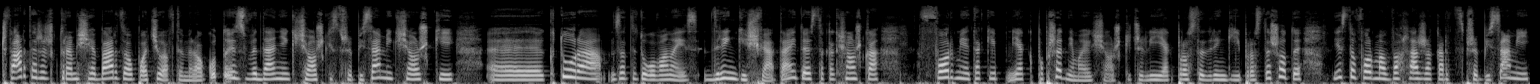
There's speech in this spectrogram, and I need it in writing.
Czwarta rzecz, która mi się bardzo opłaciła w tym roku, to jest wydanie książki z przepisami, książki, e, która zatytułowana jest Drinki Świata i to jest taka książka w formie takiej jak poprzednie moje książki, czyli jak proste drinki i proste szoty. Jest to forma wachlarza kart z przepisami,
